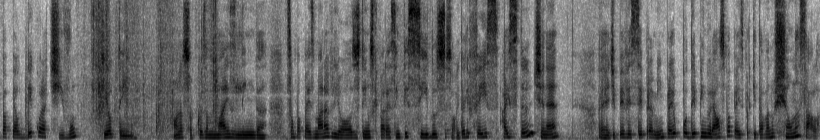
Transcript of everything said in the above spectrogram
papel decorativo que eu tenho. Olha só que coisa mais linda. São papéis maravilhosos, tem uns que parecem tecidos. Olha só, então ele fez a estante, né? É, de PVC para mim, para eu poder pendurar os papéis, porque tava no chão na sala.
